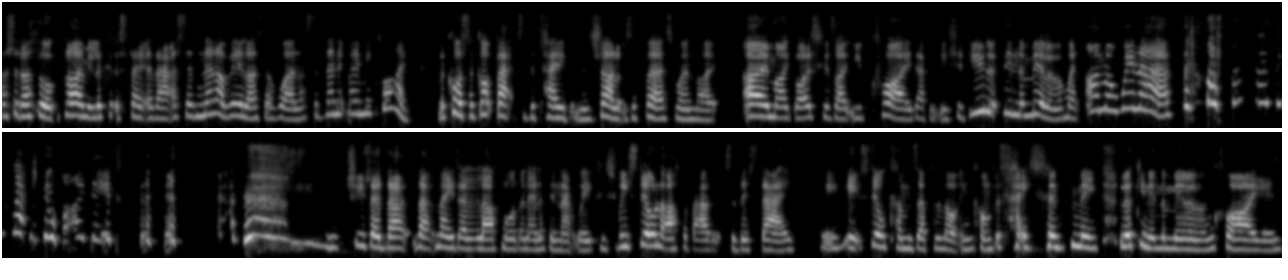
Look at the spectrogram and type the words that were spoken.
I said, I thought, blimey, look at the state of that. I said, and then I realised I won. I said, then it made me cry. And of course, I got back to the table, and Charlotte was the first one, like, oh my god she was like you've cried haven't you? She said you looked in the mirror and went i'm a winner. That's exactly what i did. She said that that made her laugh more than anything that week because we still laugh about it to this day. It still comes up a lot in conversation me looking in the mirror and crying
